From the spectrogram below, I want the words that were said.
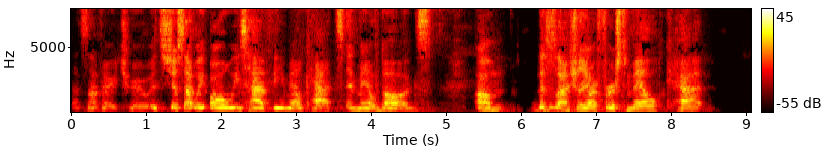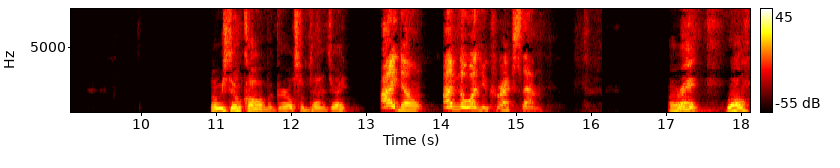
That's not very true. It's just that we always have female cats and male dogs. Um, this is actually our first male cat. But we still call them a girl sometimes, right? I don't. I'm the one who corrects them. All right. Well,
